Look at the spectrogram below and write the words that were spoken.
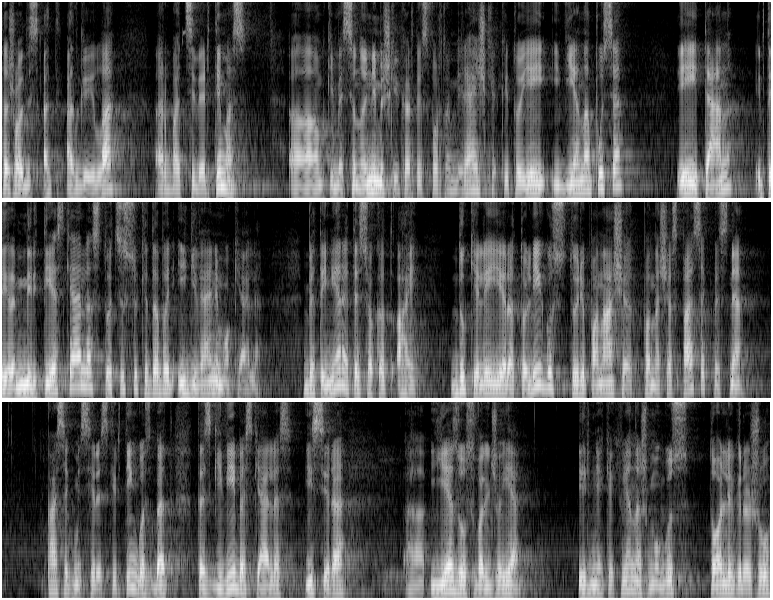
Ta žodis atgaila arba atsivertimas kai mes sinonimiškai kartais vartomi reiškia, kai tu įėjai į vieną pusę, įėjai ten ir tai yra mirties kelias, tu atsisuki dabar į gyvenimo kelią. Bet tai nėra tiesiog, kad, ai, du keliai yra tolygus, turi panašia, panašias pasiekmes, ne. Pasiekmes yra skirtingos, bet tas gyvybės kelias, jis yra uh, Jėzaus valdžioje. Ir ne kiekvienas žmogus toli gražu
